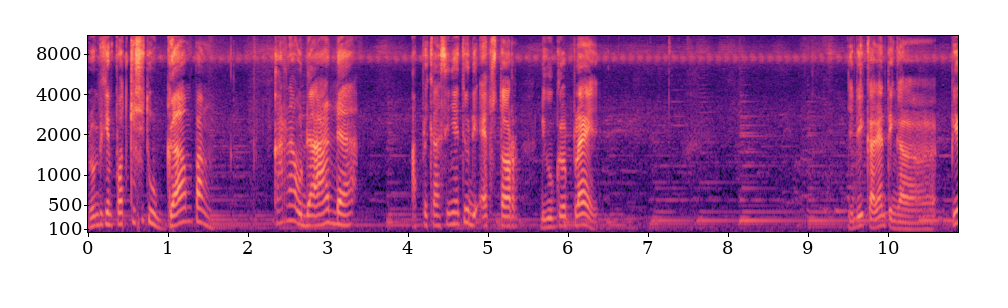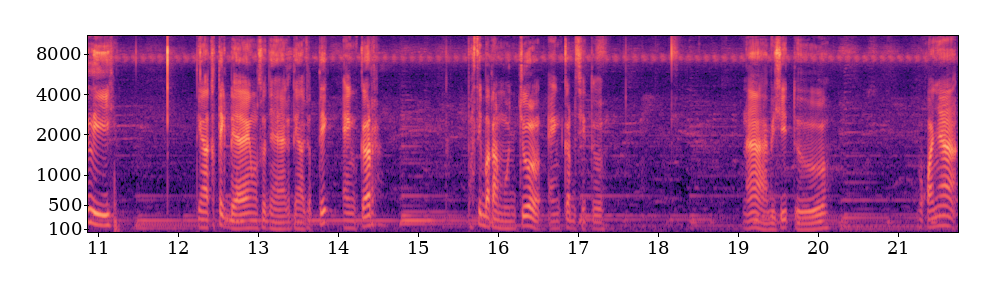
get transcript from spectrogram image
Lu bikin podcast itu gampang. Karena udah ada aplikasinya itu di App Store, di Google Play, jadi kalian tinggal pilih. Tinggal ketik deh maksudnya. Tinggal ketik anchor. Pasti bakal muncul anchor di situ. Nah habis itu pokoknya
